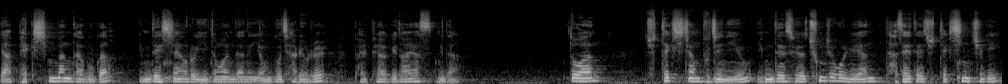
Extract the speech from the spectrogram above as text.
약 110만 가구가 임대시장으로 이동한다는 연구 자료를 발표하기도 하였습니다. 또한 주택시장 부진 이후 임대 수요 충족을 위한 다세대 주택 신축이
